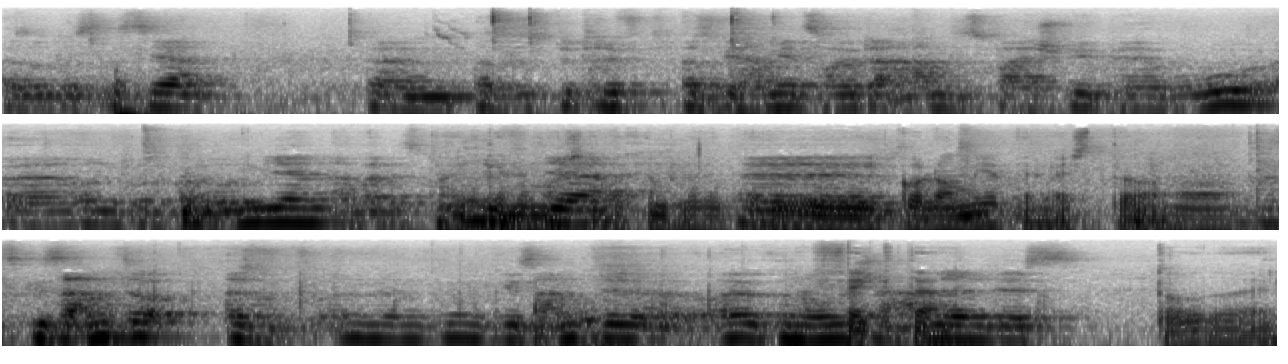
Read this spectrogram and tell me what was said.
Also das ist ja ähm, also es betrifft, also wir haben jetzt heute Abend das Beispiel Peru äh, und, und, Kolumbien, aber das betrifft ja äh, das gesamte, also ein gesamte ökonomische Handeln des todo el,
